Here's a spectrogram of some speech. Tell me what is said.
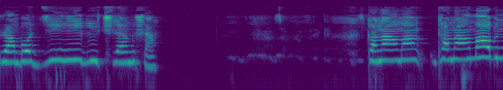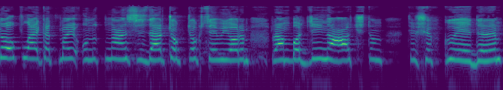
Lamborghini üçlemişim. Kanalıma, kanalıma abone olup like atmayı unutmayın. Sizler çok çok seviyorum. Lamborghini açtım. Teşekkür ederim.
